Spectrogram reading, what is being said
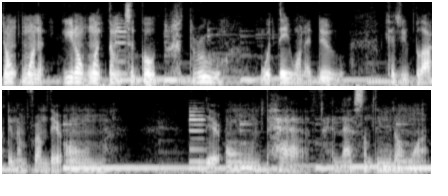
don't want to you don't want them to go th- through what they want to do because you're blocking them from their own their own path and that's something you don't want.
